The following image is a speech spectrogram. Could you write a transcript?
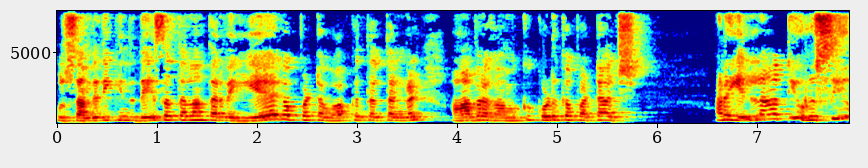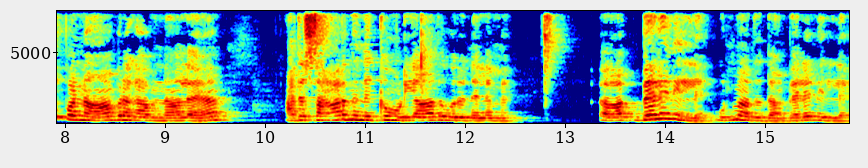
உன் சந்ததிக்கு இந்த தேசத்தெல்லாம் தருவேன். ஏகப்பட்ட வாக்கு தத்தங்கள் ஆபிரஹாமுக்கு கொடுக்கப்பட்டாச்சு. ஆனா எல்லாத்தையும் ரிசீவ் பண்ண ஆபிரஹாம்னால அதை சார்ந்து நிற்க முடியாத ஒரு நிலைமை. பெலன் இல்லை. உண்மை அதுதான். பெலன் இல்லை.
